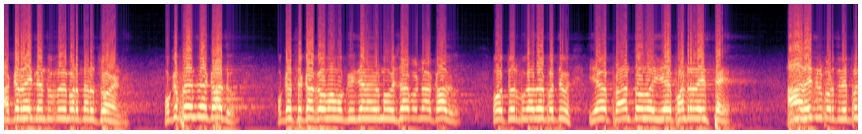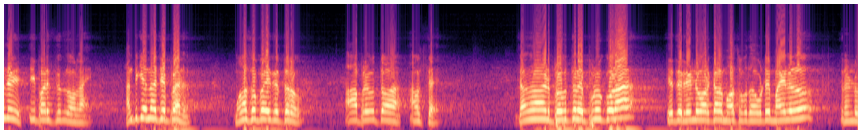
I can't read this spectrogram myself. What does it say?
అక్కడ రైతులు ఎంత పడుతున్నారో చూడండి. ఒక ప్రాంతమే కాదు. ఒక శ్రీకాకుళం ఒక విజయనగరం విశాఖపట్నం కాదు. ఓ తూర్పుగోదావరి పశ్చిమ ఏ ప్రాంతంలో ఏ పంటలు వేస్తే ఆ రైతులు పడుతున్న ఇబ్బంది ఈ పరిస్థితుల్లో ఉన్నాయి. అందుకే నా చెప్పాను మోసపోయేది ఇద్దరు ఆ ప్రభుత్వ అవస్థే చంద్రబాబు ప్రభుత్వం ఎప్పుడూ కూడా ఇద్దరు రెండు వర్గాలు మోసపోతా ఒకటి మహిళలు రెండు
